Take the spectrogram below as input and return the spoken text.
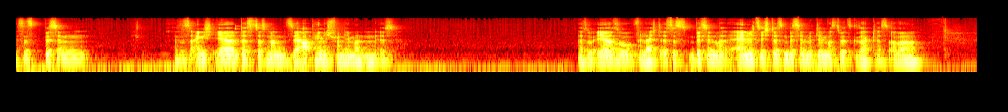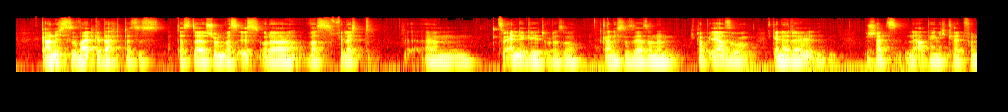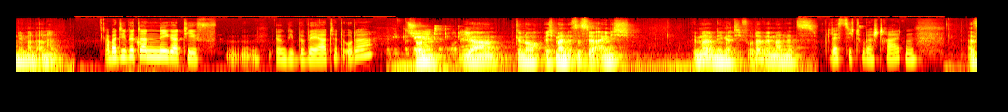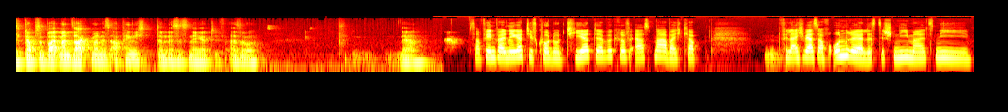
es ist ein bisschen, es ist eigentlich eher, dass, dass man sehr abhängig von jemandem ist. Also eher so, vielleicht ist es ein bisschen, ähnelt sich das ein bisschen mit dem, was du jetzt gesagt hast, aber gar nicht so weit gedacht, dass es, dass da schon was ist oder was vielleicht ähm, zu Ende geht oder so. Gar nicht so sehr, sondern ich glaube eher so generell beschreibt es eine Abhängigkeit von jemand anderem. Aber die wird dann negativ mm, irgendwie bewertet, oder? Schon, ja, genau. Ich meine, es ist ja eigentlich immer negativ, oder? Wenn man jetzt. Lässt sich drüber streiten. Also ich glaube, sobald man sagt, man ist abhängig, dann ist es negativ. Also, ja. Ist auf jeden Fall negativ konnotiert, der Begriff erstmal, aber ich glaube, vielleicht wäre es auch unrealistisch, niemals, nie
